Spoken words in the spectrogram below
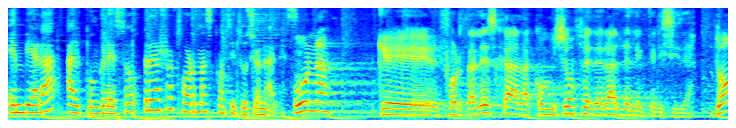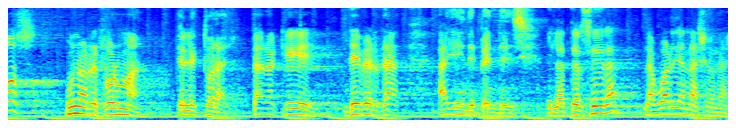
enviará al Congreso tres reformas constitucionales. Una, que fortalezca a la Comisión Federal de Electricidad. Dos, una reforma electoral para que de verdad haya independencia. Y la tercera, la Guardia Nacional.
